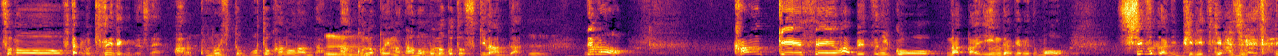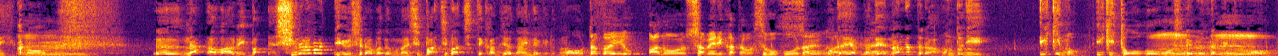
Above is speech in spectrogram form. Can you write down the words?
その2人も気づいていくんですね。あこの人元カノなんだ、うん。あこの子今ナノムのこと好きなんだ、ん。でも関係性は別にこう仲いいんだけれども静かにピリつき始めたりこう、うん仲悪い。ば修羅場っていう修羅場でもないしバチバチって感じはないんだけれども。お互いあの喋り方はすごく穏やか穏やかで、なんだったら本当に息も意気投合もしてるんだけれども、うん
